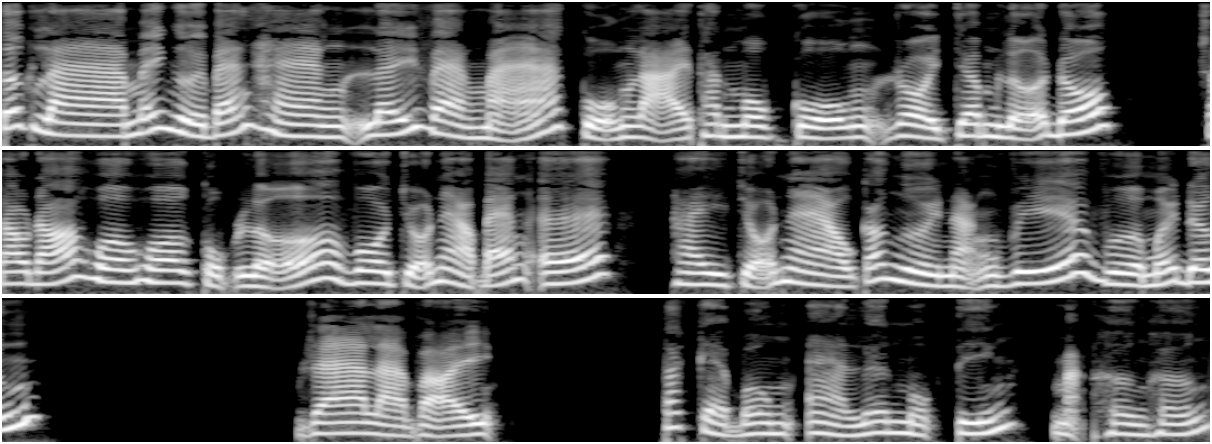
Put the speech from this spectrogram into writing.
Tức là mấy người bán hàng lấy vàng mã cuộn lại thành một cuộn rồi châm lửa đốt. Sau đó hơ hơ cục lửa vô chỗ nào bán ế hay chỗ nào có người nặng vía vừa mới đứng. Ra là vậy. Tắc kè bông à lên một tiếng, mặt hơn hớn.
